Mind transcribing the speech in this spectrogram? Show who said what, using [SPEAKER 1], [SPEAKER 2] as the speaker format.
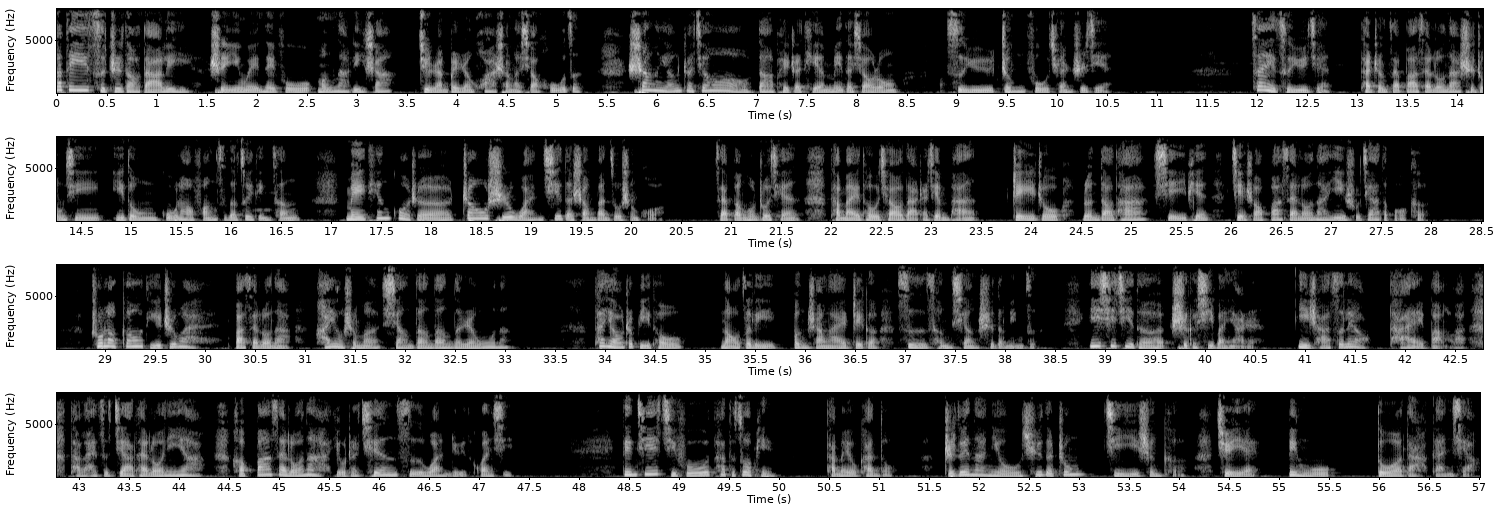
[SPEAKER 1] 他第一次知道达利，是因为那幅《蒙娜丽莎》居然被人画上了小胡子，上扬着骄傲，搭配着甜美的笑容，似欲征服全世界。再一次遇见他，正在巴塞罗那市中心一栋古老房子的最顶层，每天过着朝十晚七的上班族生活。在办公桌前，他埋头敲打着键盘。这一周轮到他写一篇介绍巴塞罗那艺术家的博客。除了高迪之外，巴塞罗那还有什么响当当的人物呢？他摇着笔头，脑子里蹦上来这个似曾相识的名字，依稀记得是个西班牙人。一查资料，太棒了，他来自加泰罗尼亚，和巴塞罗那有着千丝万缕的关系。点击几幅他的作品，他没有看懂，只对那扭曲的钟记忆深刻，却也并无多大感想。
